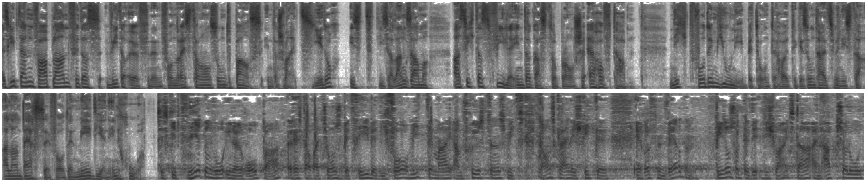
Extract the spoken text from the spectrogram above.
Es gibt einen Fahrplan für das Wiederöffnen von Restaurants und Bars in der Schweiz. Jedoch ist dieser langsamer, als sich das viele in der Gastrobranche erhofft haben. Nicht vor dem Juni, betonte heute Gesundheitsminister Alain Berset vor den Medien in Chur. Es gibt nirgendwo in Europa Restaurationsbetriebe, die vor Mitte Mai am frühesten mit ganz kleinen Schritten eröffnen werden. Wieso sollte die Schweiz da einen absolut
